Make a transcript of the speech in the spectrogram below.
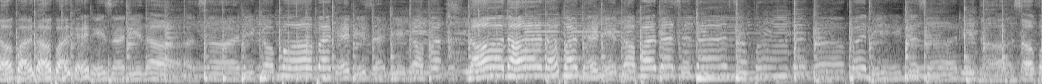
ಗ ಪ ಗ ಪ ಗ ರಿ ಸ ರಿ ದ ಸ ರಿ ಗ ಪ ಪ ಗ ರಿ ಸ ರಿ ಗ ಪ ದ ದ ದ ಪ ಗ ರಿ ಗ ಪ ದ ಸ ದ ಸ ಪ ದ ಗ ಪ ರಿ ಗ ಸ ರಿ ದ ಸ ಪ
